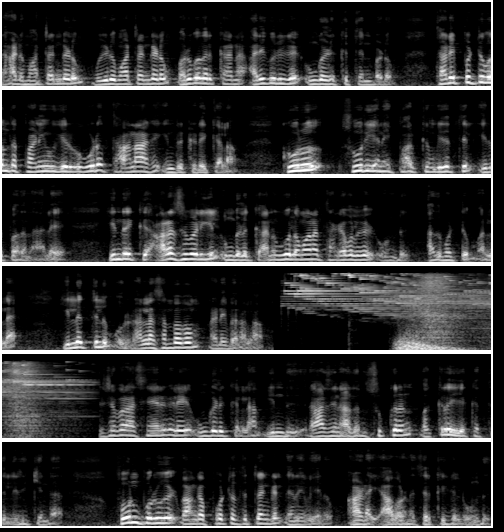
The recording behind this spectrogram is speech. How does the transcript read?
நாடு மாற்றங்களும் வீடு மாற்றங்களும் வருவதற்கான அறிகுறிகள் உங்களுக்கு தென்படும். தடைப்பட்டு வந்த பணி உயர்வு கூட தானாக இன்று கிடைக்கலாம். குரு சூரியனை பார்க்கும் விதத்தில் இருப்பதனாலே இன்றைக்கு அரசு வழியில் உங்களுக்கு அனுகூலமான தகவல்கள் உண்டு. அது மட்டுமல்ல இல்லத்திலும் ஒரு நல்ல சம்பவம் நடைபெறலாம். ரிஷபராசினியர்களே உங்களுக்கெல்லாம் இன்று ராசிநாதன் சுக்கிரன் வக்ர இயக்கத்தில் இருக்கின்றார். பொன் பொருள்கள் வாங்க போட்ட திட்டங்கள் நிறைவேறும். ஆடை ஆபரண சேர்க்கைகள் உண்டு.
